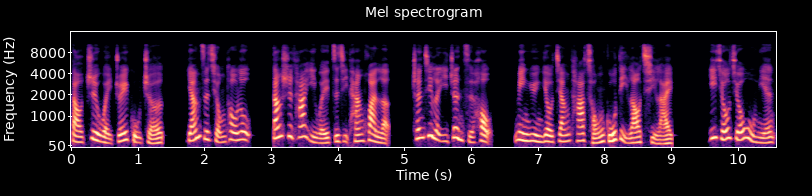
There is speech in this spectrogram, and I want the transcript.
导致尾椎骨折。杨紫琼透露，当时他以为自己瘫痪了，沉寂了一阵子后，命运又将他从谷底捞起来。一九九五年，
